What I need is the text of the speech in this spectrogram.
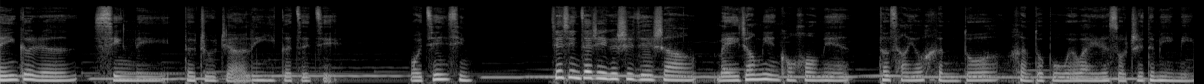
每一个人心里都住着另一个自己，我坚信，坚信在这个世界上，每一张面孔后面都藏有很多很多不为外人所知的秘密。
